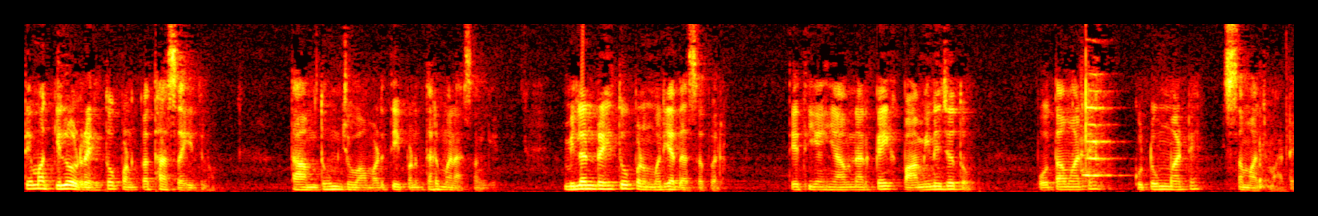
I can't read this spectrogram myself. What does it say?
તેમાં કિલોલ રહેતો પણ કથા સહિતનો. ધામધૂમ જોવા મળતી પણ ધર્મના સંગે. મિલન રહેતું પણ મર્યાદા સભર. તેથી અહીં આવનાર કંઈક પામીને જતો પોતા માટે કુટુંબ માટે, સમાજ માટે.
